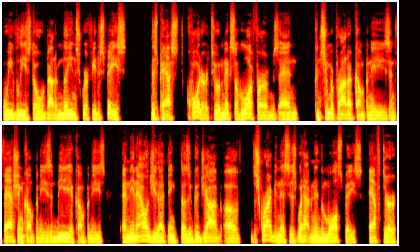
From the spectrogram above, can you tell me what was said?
We've leased over about a million square feet of space this past quarter to a mix of law firms and consumer product companies and fashion companies and media companies. And the analogy that I think does a good job of describing this is what happened in the mall space after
